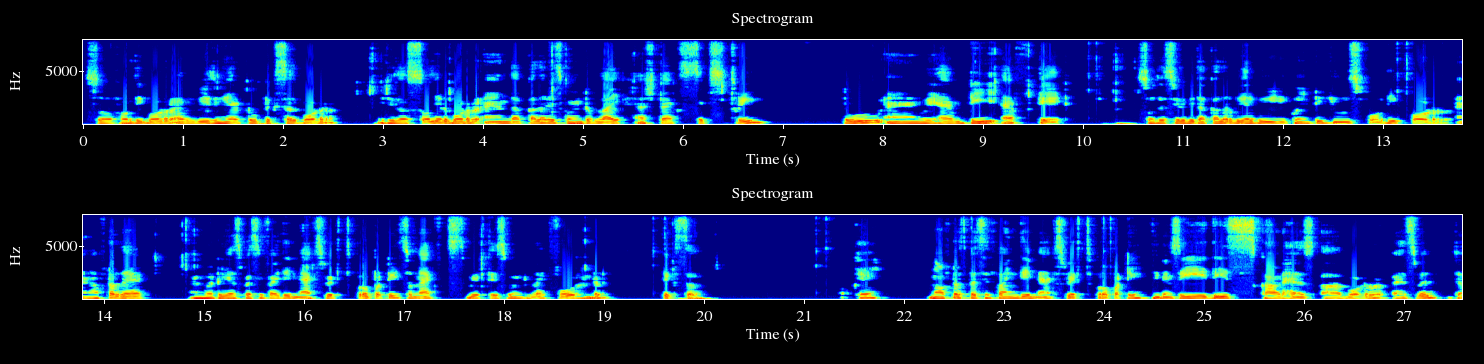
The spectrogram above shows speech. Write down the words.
So for the border i will be using here 2 pixel border which is a solid border and the color is going to be like hashtag 632 and we have df8 so this will be the color we are going to use for the border. And after that i'm going to specify the max width property so max width is going to like 400 pixel okay now after specifying the max width property, you can see this card has a border as well, the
